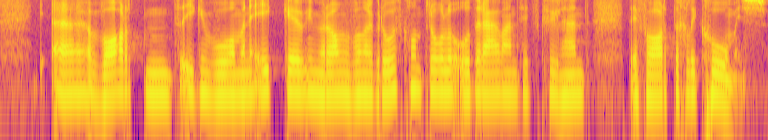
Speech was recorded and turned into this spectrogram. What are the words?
äh, wartend irgendwo an einer Ecke im Rahmen von einer Grosskontrolle oder auch, wenn sie jetzt das Gefühl haben, der fährt ein bisschen komisch.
